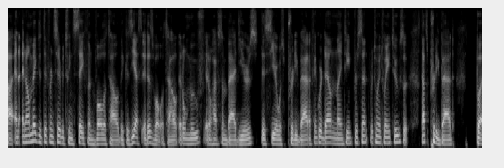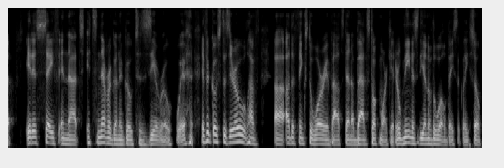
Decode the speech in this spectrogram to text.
Uh, and, and I'll make the difference here between safe and volatile because yes, it is volatile. It'll move. It'll have some bad years. This year was pretty bad. I think we're down 19% for 2022. So that's pretty bad but it is safe in that it's never going to go to zero. Where if it goes to zero, we'll have uh, other things to worry about than a bad stock market. It'll mean it's the end of the world, basically. So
